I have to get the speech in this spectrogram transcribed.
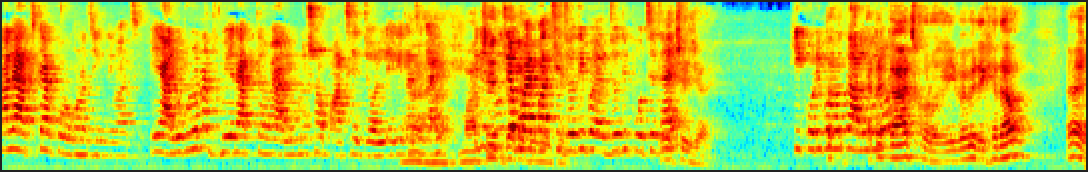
তাহলে আজকে আর করব না চিংড়ি মাছ। এই আলুগুলো না ধুয়ে রাখতে হবে আলুগুলো সব মাছের জল লেগে গেছে হ্যাঁ, গায়ে। হ্যাঁ, মাছের ধুতে ভয় পাচ্ছি যদি যদি পচে যায়। পচে যায়। কি করি বলো তো একটা আলুগুলো? কাজ করো এইভাবে রেখে দাও হ্যাঁ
